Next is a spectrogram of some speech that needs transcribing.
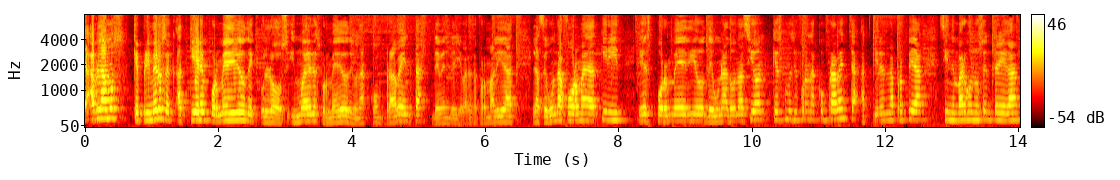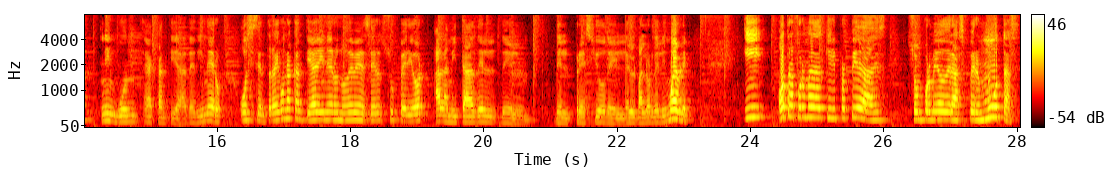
hablamos que primero se adquieren por medio de los inmuebles, por medio de una compra-venta, deben de llevar esa formalidad. La segunda forma de adquirir es por medio de una donación, que es como si fuera una compra-venta, adquieres la propiedad, sin embargo no se entrega ninguna cantidad de dinero. O si se entrega una cantidad de dinero no debe ser superior a la mitad del, precio del, del valor del inmueble. Y otra forma de adquirir propiedades son por medio de las permutas.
